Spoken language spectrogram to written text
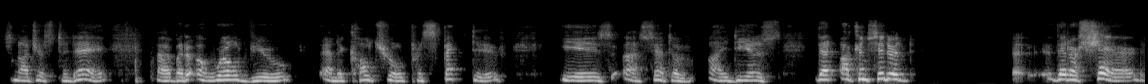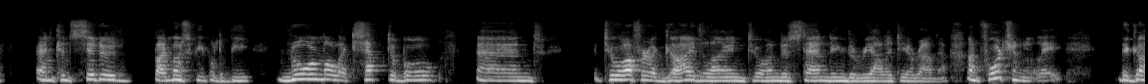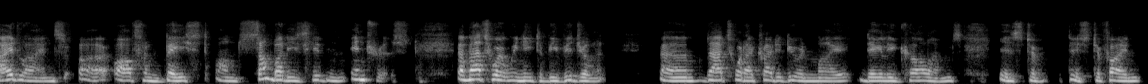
It's not just today, uh, but a worldview and a cultural perspective is a set of ideas that are considered, uh, that are shared and considered by most people to be normal, acceptable, and to offer a guideline to understanding the reality around them. Unfortunately, the guidelines are often based on somebody's hidden interest, and that's where we need to be vigilant. Um, that's what I try to do in my daily columns: is to is to find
